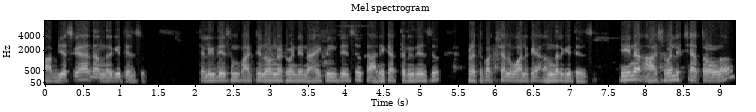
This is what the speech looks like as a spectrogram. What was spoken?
ఆబ్వియస్గా అది అందరికీ తెలుసు. తెలుగుదేశం పార్టీలో ఉన్నటువంటి నాయకులు తెలుసు కార్యకర్తలకు తెలుసు ప్రతిపక్షాల వాళ్ళకి అందరికీ తెలుసు. ఈయన ఆశవల్లి క్షేత్రంలో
